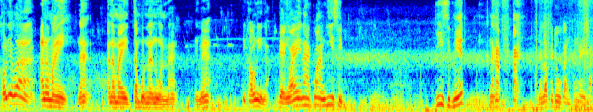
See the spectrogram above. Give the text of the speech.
เขาเรียกว่าอนามัยนะฮะอนามัยตำบลนานวลนะฮะเห็นไหมฮะที่เขานี่นะแบ่งไว้หน้ากว้างยี่สิบยี่สิบเมตรนะครับไปะเดี๋ยวเราไปดูกันข้างในปะ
